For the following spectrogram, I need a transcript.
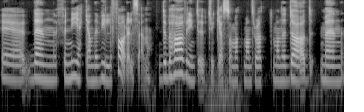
eh, den förnekande villfarelsen. Det behöver inte uttryckas som att man tror att man är död, men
